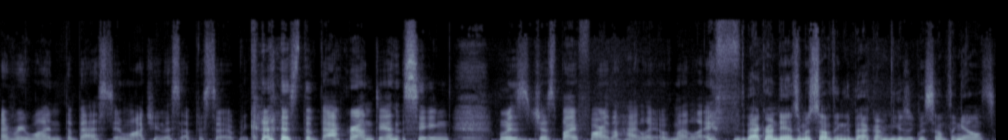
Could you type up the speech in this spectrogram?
everyone the best in watching this episode because the background dancing was just by far the highlight of my life. The background dancing was something, the background music was something else.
